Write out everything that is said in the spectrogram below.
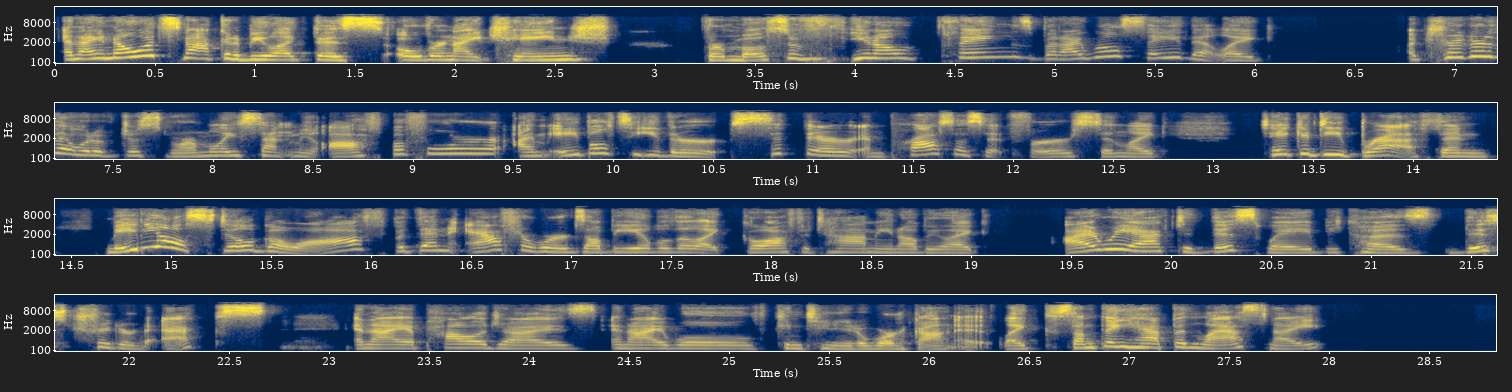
And I know it's not going to be like this overnight change for most of, you know, things, but I will say that like a trigger that would have just normally sent me off before, I'm able to either sit there and process it first and like take a deep breath and maybe I'll still go off, but then afterwards I'll be able to like go off to Tommy and I'll be like, I reacted this way because this triggered X and I apologize and I will continue to work on it. Like something happened last night.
